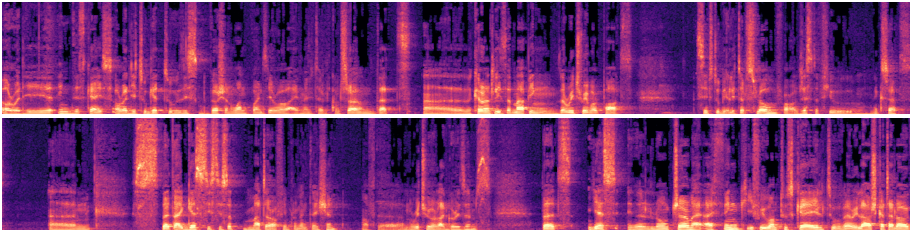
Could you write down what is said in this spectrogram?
already in this case, already to get to this version 1.0, I'm a little concerned that uh, currently the mapping, the retrieval parts, seems to be a little slow for just a few excerpts. Um, but I guess this is a matter of implementation of the um, retrieval algorithms. But yes, in the long term, I, I think if we want to scale to a very large catalog,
